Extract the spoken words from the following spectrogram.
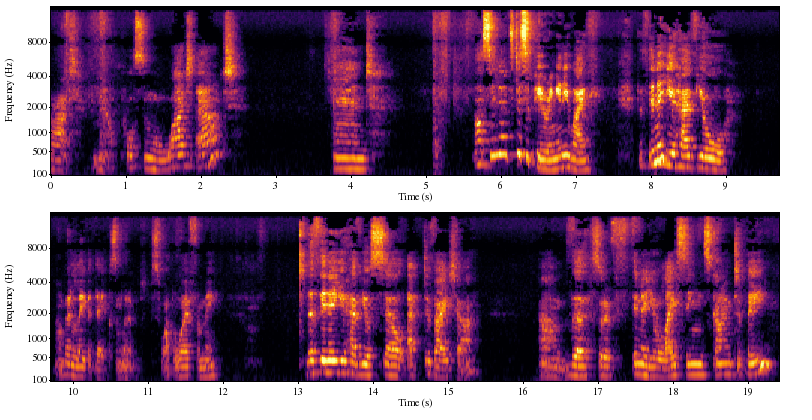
All right, now pour some more white out. And, oh, see, now it's disappearing anyway. The thinner you have your, I better leave it there because I'm going to swipe away from me. The thinner you have your cell activator, um, the sort of thinner your lacing is going to be.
